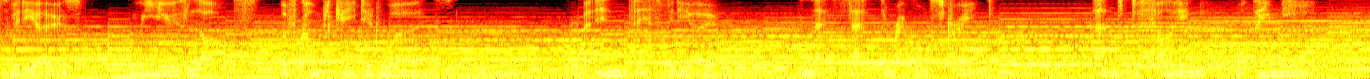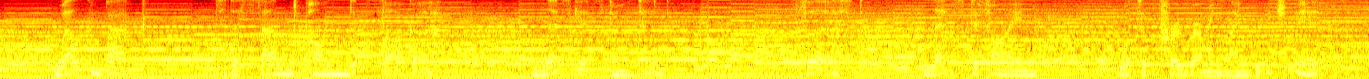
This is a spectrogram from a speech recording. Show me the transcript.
These videos, we use lots of complicated words. But in this video, let's set the record straight and define what they mean. Welcome back to the Sand Pond Saga. Let's get started. First, let's define what a programming language is.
